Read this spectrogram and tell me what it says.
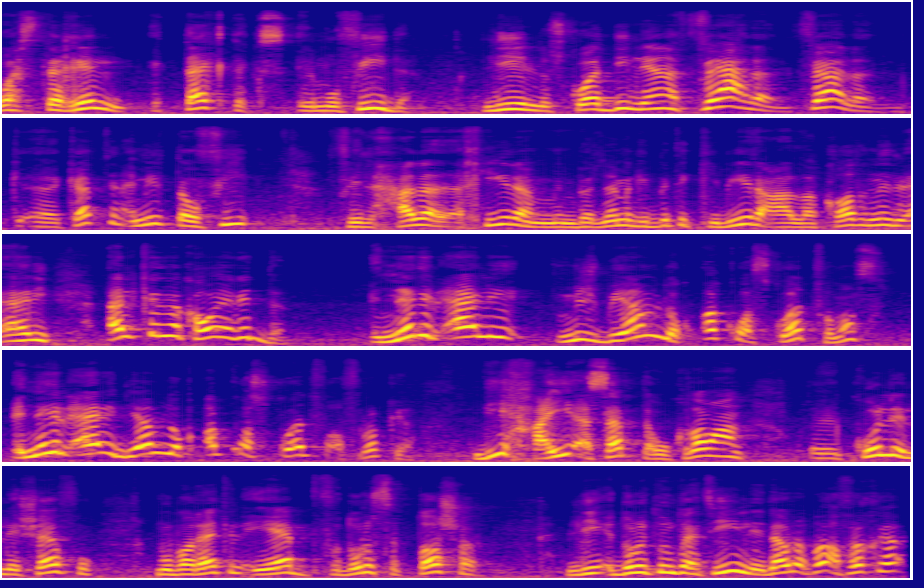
واستغل ال tactics المفيدة لل squad دي اللي أنا فعلا فعلا ك- كابتن أمير توفيق في الحلقة الأخيرة من برنامج البيت الكبير على قناة النادي الأهلي قال كلمة قوية جدا. النادي الأهلي مش بيملك أقوى squad في مصر. النادي الأهلي بيملك أقوى squad في أفريقيا. دي حقيقة ثابتة. وطبعا آه، كل اللي شافوا مباريات الإياب في دور ال 16 لدور 32 لدوري أبطال أفريقيا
